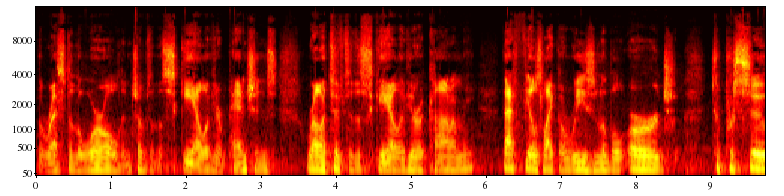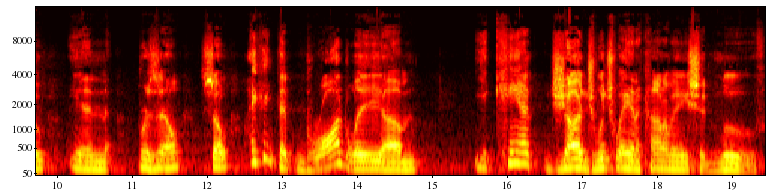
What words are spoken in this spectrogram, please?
the rest of the world in terms of the scale of your pensions relative to the scale of your economy. That feels like a reasonable urge to pursue in Brazil. So I think that broadly, um, you can't judge which way an economy should move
